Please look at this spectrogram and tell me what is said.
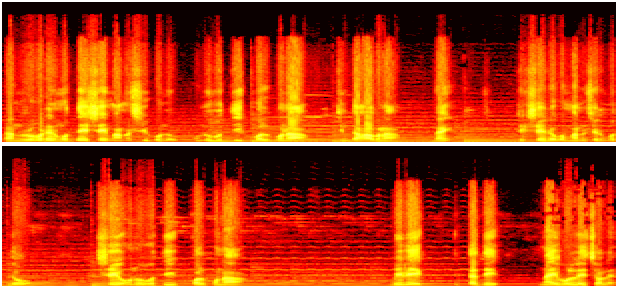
কারণ রোবটের মধ্যে সেই মানসিক অনু- অনুভূতি, কল্পনা চিন্তা ভাবনা নাই। ঠিক সেই রকম মানুষের মধ্যেও সেই অনুভূতি, কল্পনা, বিবেক ইত্যাদি নাই বললেই চলে।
